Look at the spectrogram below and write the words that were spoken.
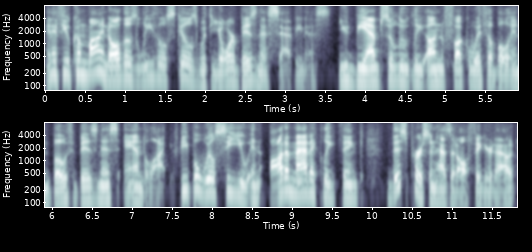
And if you combined all those lethal skills with your business savviness, you'd be absolutely unfuckwithable in both business and life. People will see you and automatically think, this person has it all figured out.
